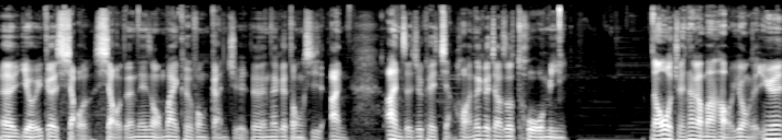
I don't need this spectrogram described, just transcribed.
呃，有一个小小的那种麦克风感觉的那个东西按，按着就可以讲话，那个叫做托咪。然后我觉得那个蛮好用的，因为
